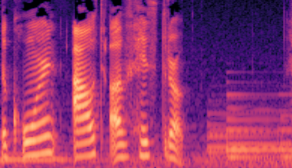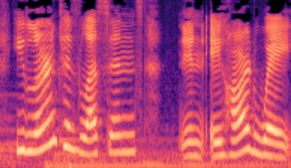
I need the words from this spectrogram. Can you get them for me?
the corn out of his throat. He learned his lessons in a hard way.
